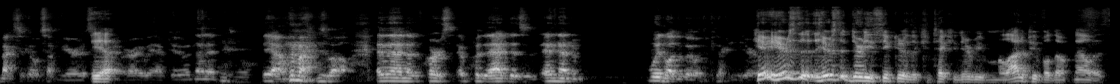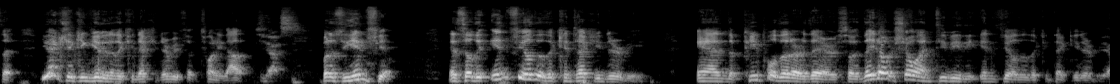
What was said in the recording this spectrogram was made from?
Mexico some year. Yeah. celebrate, right? We have to, and then it, yeah, we might as well. And then of course, uh, put that this, and then we'd love to go with the Kentucky Derby. Here, here's the here's the dirty secret of the Kentucky Derby. A lot of people don't know is that you actually can get into the Kentucky Derby for like twenty dollars. Yes. but it's the infield. And so the infield of the Kentucky Derby and the people that are there, so they don't show on TV the infield of the Kentucky Derby. Yeah.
